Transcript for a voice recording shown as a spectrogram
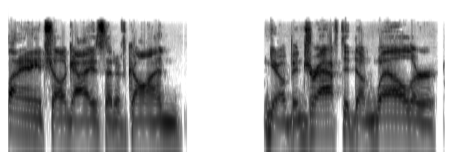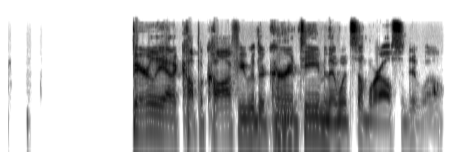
lot of NHL guys that have gone, you know, been drafted, done well, or barely had a cup of coffee with their current team, and then went somewhere else and did well.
